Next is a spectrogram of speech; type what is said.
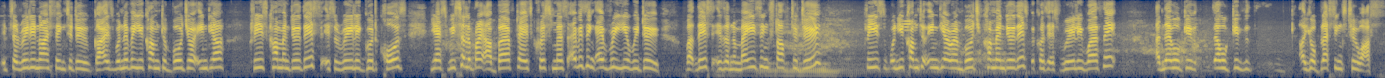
It's a really nice thing to do, guys. Whenever you come to Burj or India, please come and do this. It's a really good cause. Yes, we celebrate our birthdays, Christmas, everything every year we do. But this is an amazing stuff to do. Please, when you come to India and Burj, come and do this because it's really worth it, and they will give they will give your blessings to us.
